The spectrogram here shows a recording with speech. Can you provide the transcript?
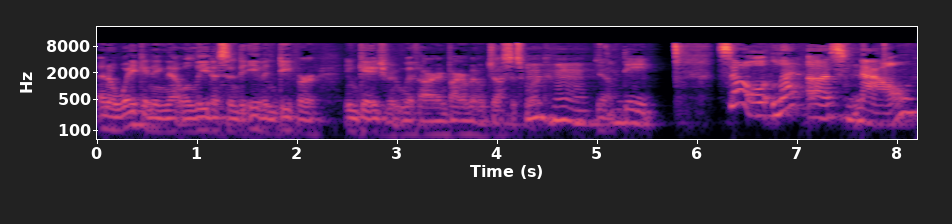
an awakening that will lead us into even deeper engagement with our environmental justice work. Mm-hmm. Yeah. Indeed. So let us now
